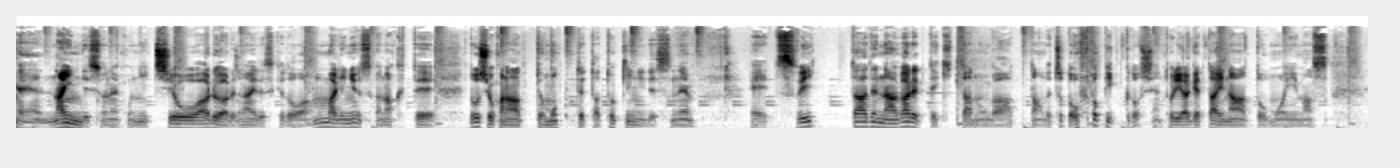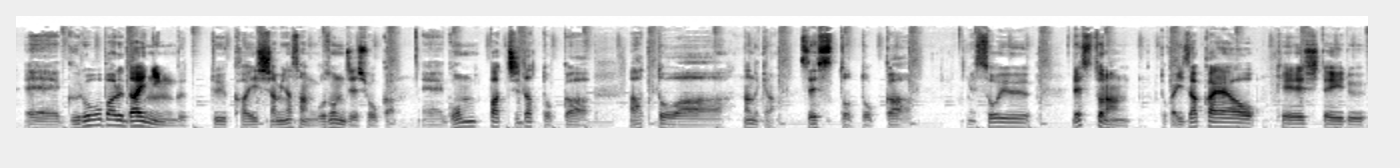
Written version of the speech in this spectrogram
えー、ないんですよね。こう日曜あるあるじゃないですけど、あんまりニュースがなくて、どうしようかなって思ってた時にですね、えー、ツイッターで流れてきたのがあったので、ちょっとオフトピックとして、ね、取り上げたいなと思います。えー、グローバルダイニングという会社、皆さんご存知でしょうか、えー、ゴンパチだとか、あとは、なんだっけな、ゼストとか、そういうレストランとか居酒屋を経営している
